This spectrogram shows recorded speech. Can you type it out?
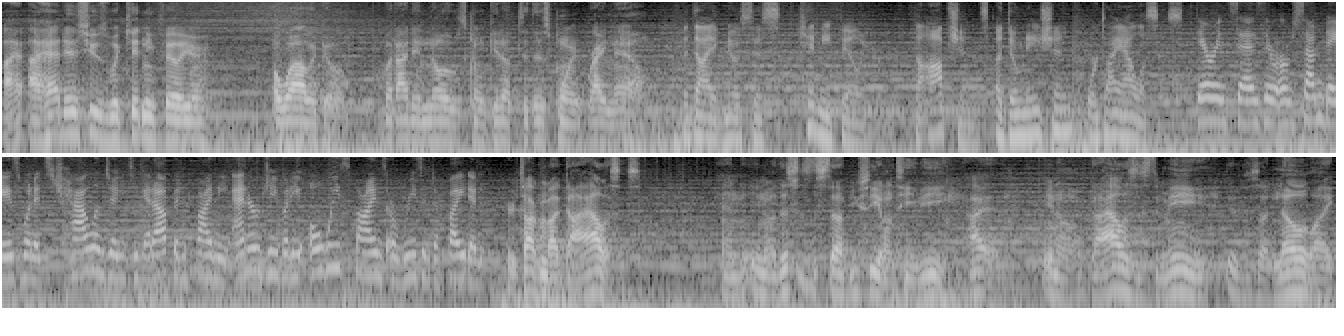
I, I had issues with kidney failure a while ago, but I didn't know it was going to get up to this point right now. The diagnosis kidney failure. The options a donation or dialysis. Darryn says there are some days when it's challenging to get up and find the energy, but he always finds a reason to fight it. You're talking about dialysis. And, you know, this is the stuff you see on TV. I, you know, dialysis to me, it was a no, like,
